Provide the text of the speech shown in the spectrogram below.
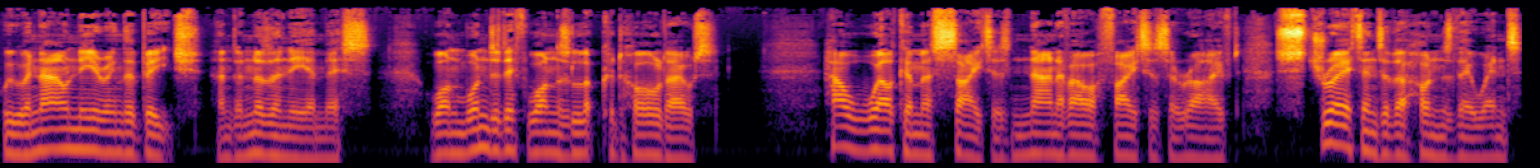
We were now nearing the beach, and another near miss. One wondered if one's luck could hold out. How welcome a sight as nine of our fighters arrived. Straight into the Huns they went,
